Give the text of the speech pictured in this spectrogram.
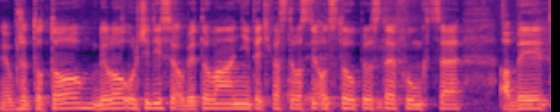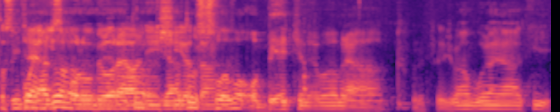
Jo, protože toto bylo určitý se obětování, teďka jste vlastně odstoupil z té funkce, aby to spojení Víte, to, spolu bylo já reálnější. To, já to slovo oběť nemám rád, protože vám bude nějaký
